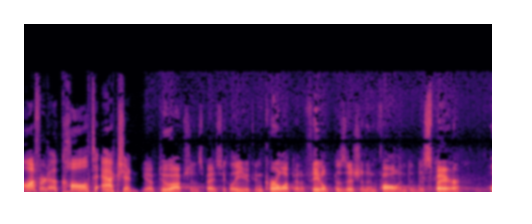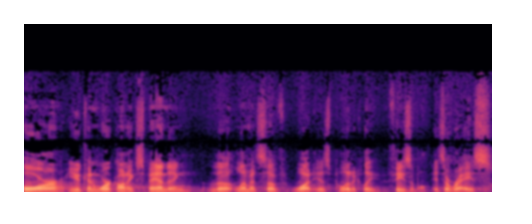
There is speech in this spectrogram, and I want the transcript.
offered a call to action. You have two options, basically. You can curl up in a fetal position and fall into despair, or you can work on expanding the limits of what is politically feasible. It's a race.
